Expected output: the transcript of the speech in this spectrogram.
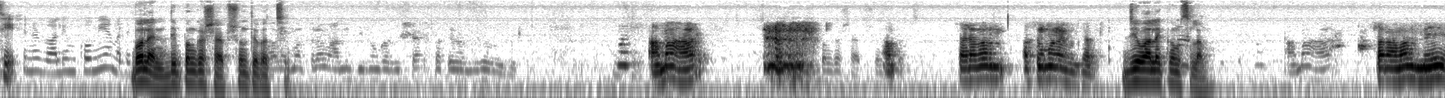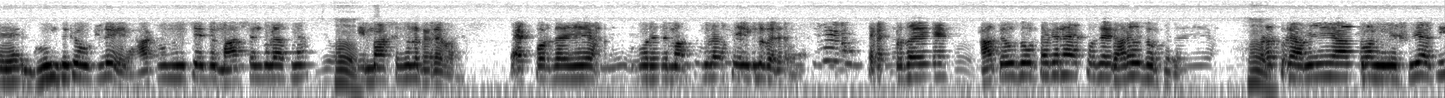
জি। বলেন দীপঙ্কর সাহেব শুনতে পাচ্ছি। আমার স্যার আমার আসসালামু আলাইকুম স্যার। জি ওয়ালাইকুম সালাম। স্যার আমার মেয়ে ঘুম থেকে উঠলে হাঁটুর নিচে যে মাসেলগুলো আছে না এই মাসেলগুলো ব্যথা করে। এক পর্যায়ে উপরে যে মাসেলগুলো আছে এইগুলো ব্যথা করে। এক পর্যায়ে হাতেও জোর থাকে না এক পর্যায়ে ঘাড়েও জোর থাকে হঠাৎ করে আমি আর আমার মেয়ে শুয়ে আছি।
